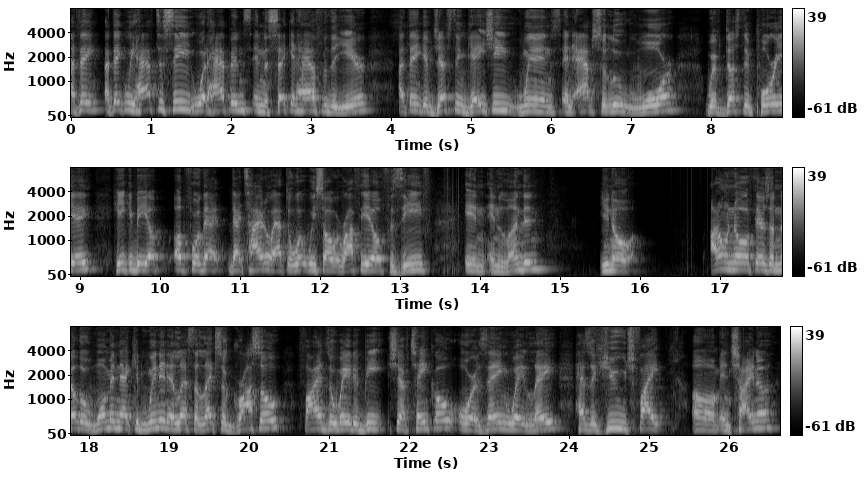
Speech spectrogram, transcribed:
I think I think we have to see what happens in the second half of the year. I think if Justin Gaethje wins an absolute war with Dustin Poirier. He could be up up for that that title after what we saw with Rafael Fiziev in in London. You know, I don't know if there's another woman that could win it unless Alexa Grasso finds a way to beat Shevchenko or Zhang Weili has a huge fight um, in China.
